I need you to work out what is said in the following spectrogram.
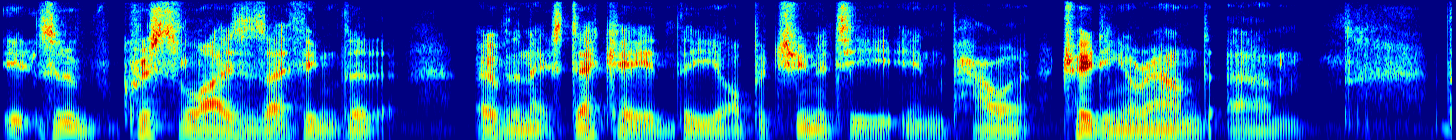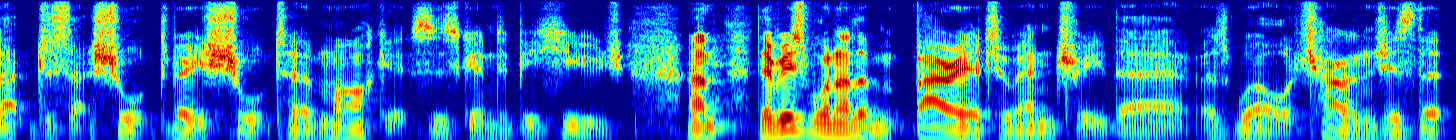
it sort of crystallizes, I think, that over the next decade, the opportunity in power trading around um, that just that short, very short-term markets is going to be huge. Um, there is one other barrier to entry there as well. Or challenge is that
